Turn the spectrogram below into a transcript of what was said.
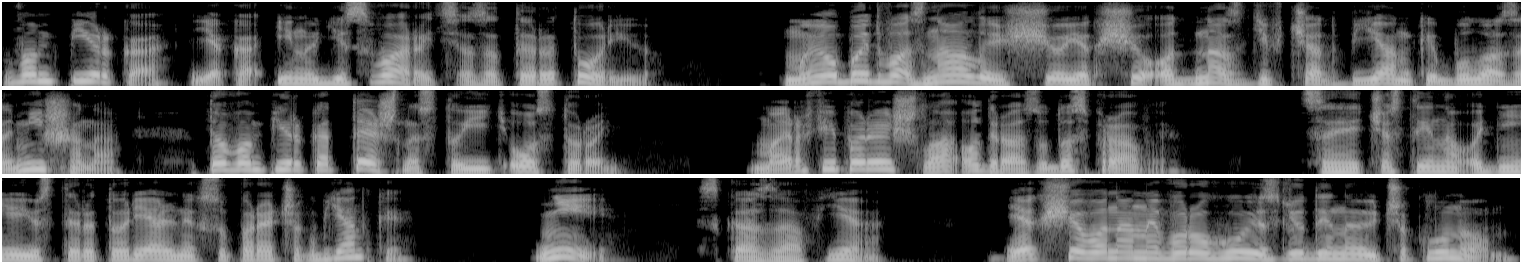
вампірка, яка іноді свариться за територію. Ми обидва знали, що якщо одна з дівчат Б'янки була замішана, то вампірка теж не стоїть осторонь. Мерфі перейшла одразу до справи. Це частина однієї з територіальних суперечок Б'янки? Ні, сказав я. Якщо вона не ворогує з людиною чаклуном.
